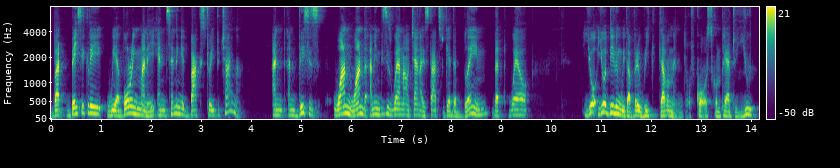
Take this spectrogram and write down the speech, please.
But basically, we are borrowing money and sending it back straight to China. And, and this is one wonder. I mean, this is where now China starts to get the blame that, well, you're, you're dealing with a very weak government, of course, compared to you,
